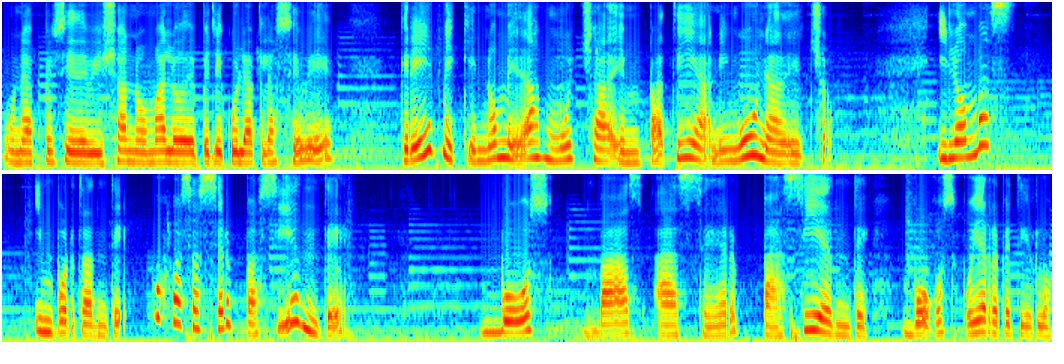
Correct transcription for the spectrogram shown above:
una especie de villano malo de película clase B, créeme que no me das mucha empatía, ninguna de hecho. Y lo más importante, vos vas a ser paciente. Vos vas a ser paciente. Vos, voy a repetirlo,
